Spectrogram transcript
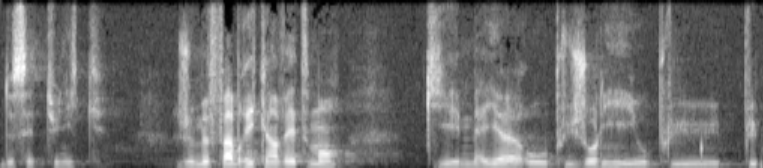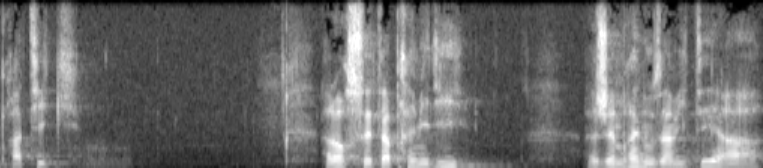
de cette tunique. Je me fabrique un vêtement qui est meilleur ou plus joli ou plus, plus pratique. Alors cet après-midi, j'aimerais nous inviter à,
